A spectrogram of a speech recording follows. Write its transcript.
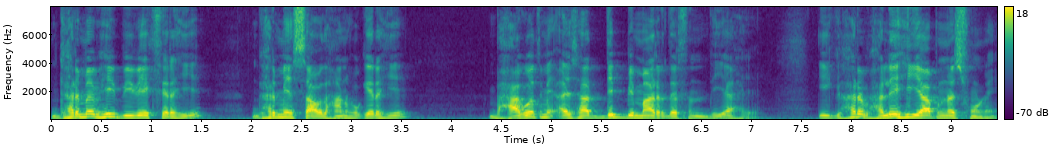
घर में भी विवेक से रहिए, घर में सावधान होकर रहिए। भागवत में ऐसा दिव्य मार्गदर्शन दिया है कि घर भले ही आप न छोड़ें,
